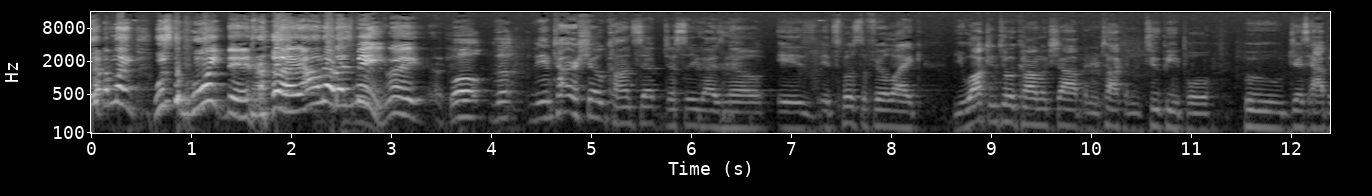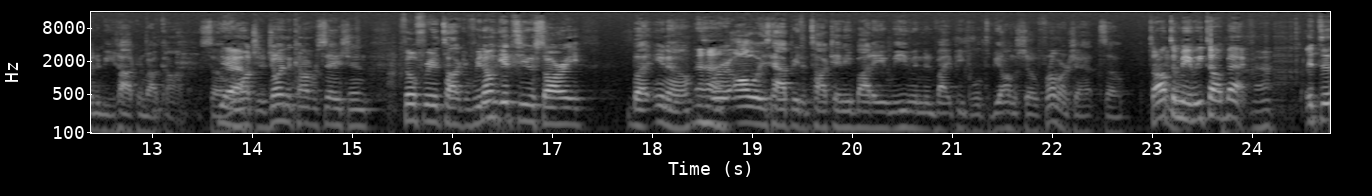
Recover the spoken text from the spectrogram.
I'm like, "What's the point then?" like, I don't know. That's me. Like, Well, the the entire show concept, just so you guys know, is it's supposed to feel like you walked into a comic shop and you're talking to two people who just happen to be talking about comics. So Yeah. we want you to join the conversation. Feel free to talk. If we don't get to you, sorry. But you know, Uh-huh. we're always happy to talk to anybody. We even invite people to be on the show from our chat. So talk to me. We talk back, man. it's a,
